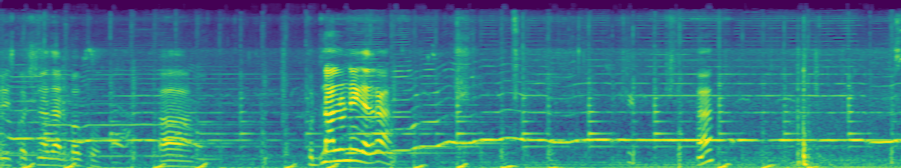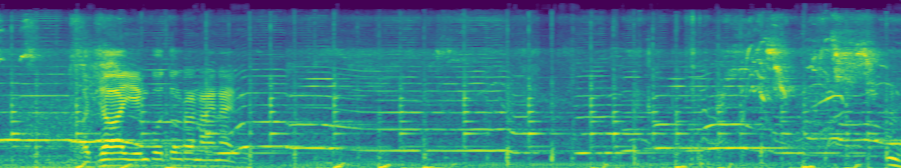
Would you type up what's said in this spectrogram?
తీసుకొచ్చిన దర్భకు. పుట్నాలు ఉన్నాయి కదరా? అజ్జా ఏం కోతులరా నాయన ఇవి? ఉమ్.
